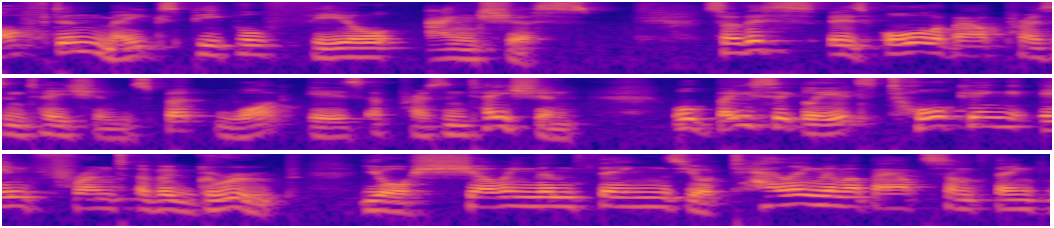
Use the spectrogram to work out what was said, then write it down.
often makes people feel anxious. So, this is all about presentations, but what is a presentation? Well, basically, it's talking in front of a group. You're showing them things, you're telling them about something,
